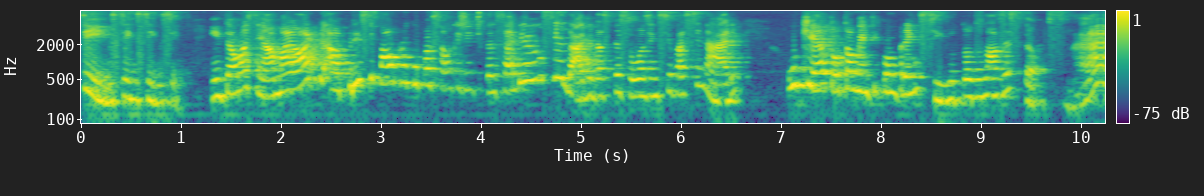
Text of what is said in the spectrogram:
Sim, sim, sim, sim. Então, assim, a maior, a principal preocupação que a gente percebe é a ansiedade das pessoas em se vacinarem, o que é totalmente compreensível, todos nós estamos, né?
